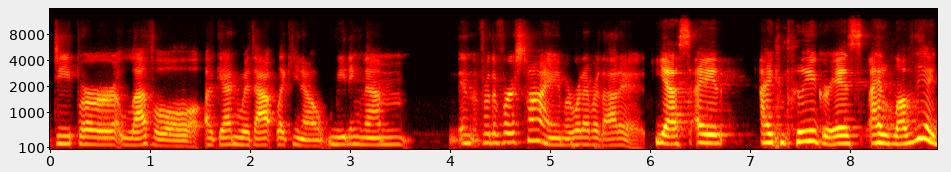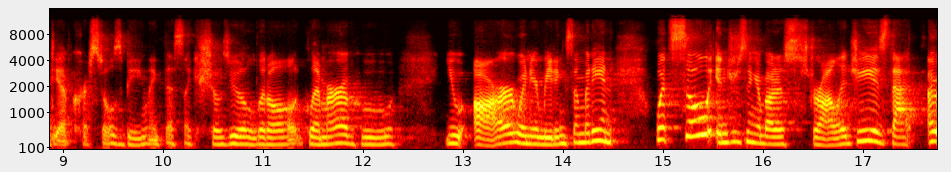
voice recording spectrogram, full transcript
deeper level again without like, you know, meeting them in, for the first time or whatever that is. Yes, I I completely agree. Is I love the idea of crystals being like this, like shows you a little glimmer of who you are when you're meeting somebody. And what's so interesting about astrology is that I,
